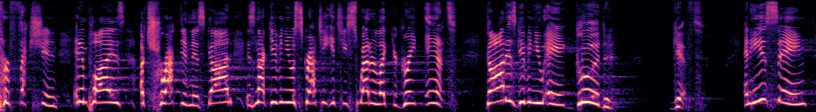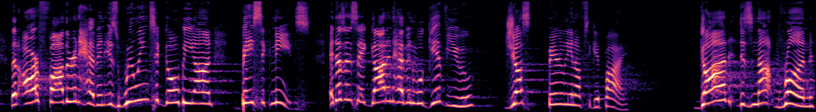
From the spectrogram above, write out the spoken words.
perfection. It implies attractiveness. God is not giving you a scratchy, itchy sweater like your great aunt. God is giving you a good gift. And he is saying that our Father in heaven is willing to go beyond basic needs. It doesn't say God in heaven will give you just barely enough to get by. God does not run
